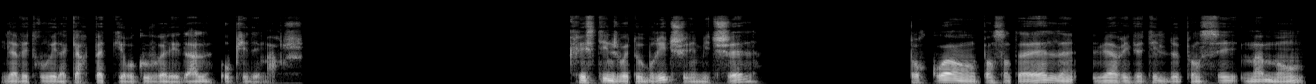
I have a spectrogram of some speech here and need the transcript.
il avait trouvé la carpette qui recouvrait les dalles au pied des marches. Christine jouait au bridge chez Mitchell. Pourquoi, en pensant à elle, lui arrivait-il de penser maman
